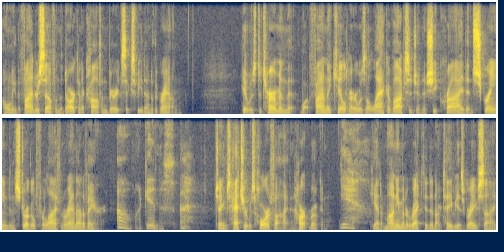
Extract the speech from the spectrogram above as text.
only to find herself in the dark in a coffin buried six feet under the ground. It was determined that what finally killed her was a lack of oxygen as she cried and screamed and struggled for life and ran out of air. Oh my goodness. James Hatcher was horrified and heartbroken. yeah. He had a monument erected at Octavia's gravesite,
